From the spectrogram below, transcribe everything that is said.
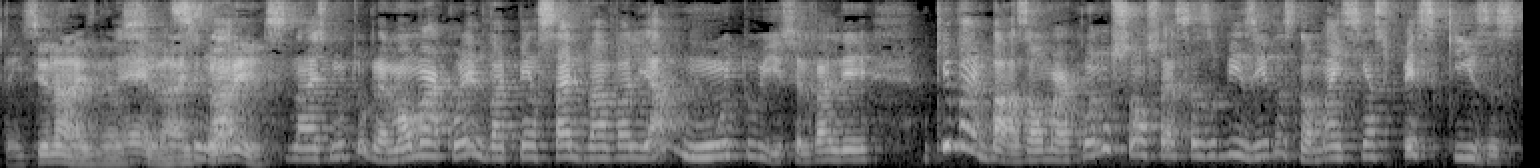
Tem sinais, né? Os é, sinais, estão aí. Sinais muito grandes. Mas o Marconi ele vai pensar, ele vai avaliar muito isso. Ele vai ler. O que vai embasar o Marconi não são só essas visitas, não, mas sim as pesquisas.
